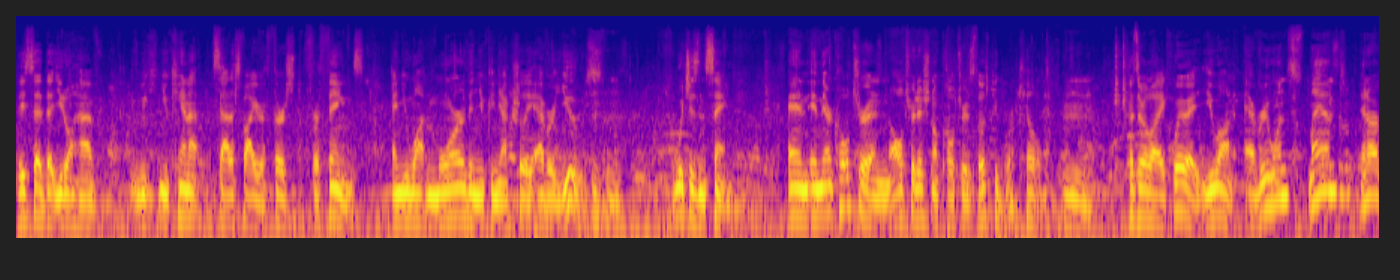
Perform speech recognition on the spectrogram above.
They said that you don't have we, you cannot satisfy your thirst for things, and you want more than you can actually ever use, Mm-hmm. Which is insane. And in their culture and all traditional cultures, those people were killed. Mm. Because they're like, wait, wait, you want everyone's land in our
